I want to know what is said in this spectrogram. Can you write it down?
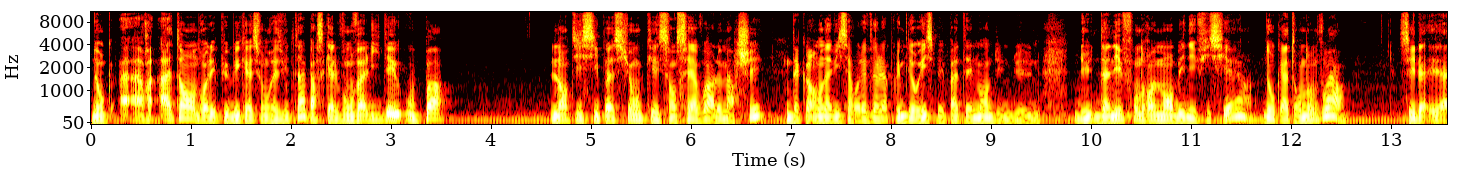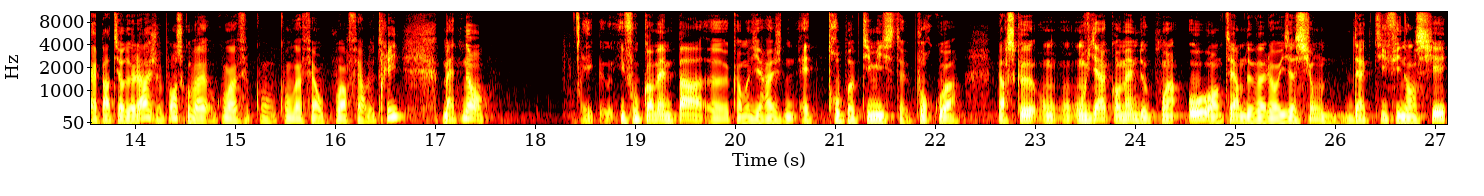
Donc attendre les publications de résultats parce qu'elles vont valider ou pas l'anticipation qui est censée avoir le marché. D'accord. À mon avis, ça relève de la prime de risque, mais pas tellement d'un effondrement bénéficiaire. Donc attendons de voir. C'est à partir de là, je pense qu'on va, va, qu'on va faire, pouvoir faire le tri. Maintenant, il faut quand même pas, euh, comment dirais-je, être trop optimiste. Pourquoi? Parce qu'on on vient quand même de points hauts en termes de valorisation d'actifs financiers,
